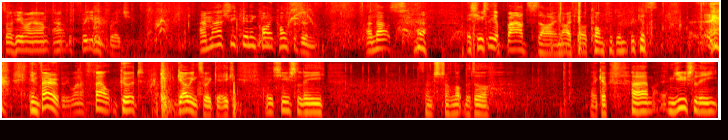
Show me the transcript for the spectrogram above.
So here I am at the Freedom Fridge. I'm actually feeling quite confident, and that's it's usually a bad sign I feel confident because invariably when I felt good going to a gig, it's usually. So I'm just trying to lock the door. There we go. Um, usually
